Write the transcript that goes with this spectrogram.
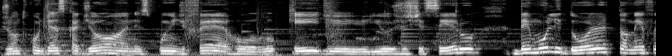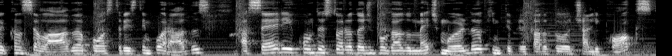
Junto com Jessica Jones, Punho de Ferro, Luke Cage e o Justiceiro, Demolidor também foi cancelada após três temporadas. A série conta a história do advogado Matt Murdock, interpretado pelo Charlie Cox,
